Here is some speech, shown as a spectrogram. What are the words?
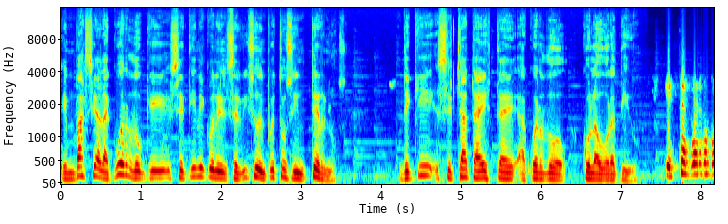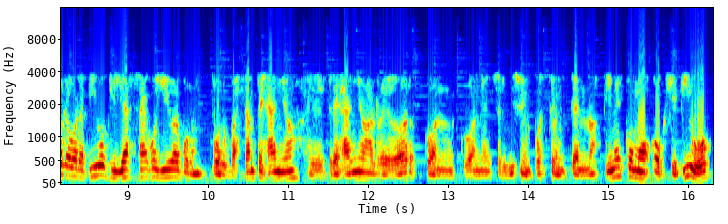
en base al acuerdo que se tiene con el Servicio de Impuestos Internos. ¿De qué se trata este acuerdo colaborativo? Este acuerdo colaborativo que ya Sago lleva por, por bastantes años, eh, tres años alrededor, con, con el Servicio de Impuestos Internos, tiene como objetivo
